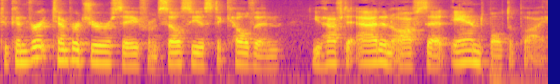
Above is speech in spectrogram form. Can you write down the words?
to convert temperature, say from Celsius to Kelvin, you have to add an offset and multiply.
